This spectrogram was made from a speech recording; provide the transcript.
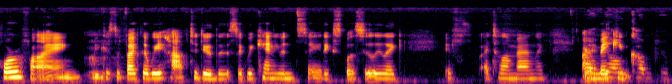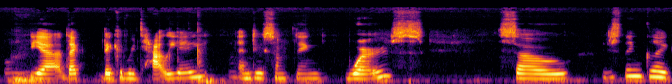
horrifying because the mm-hmm. fact that we have to do this like we can't even say it explicitly like if I tell a man like you're making uncomfortable. yeah. That they could retaliate and do mm-hmm. something worse. So I just think like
